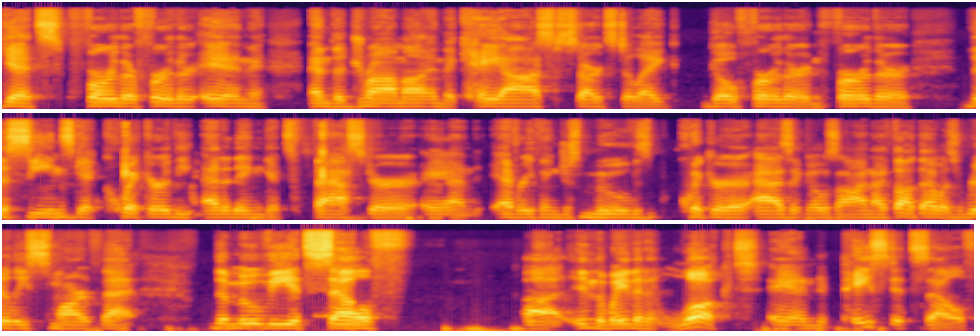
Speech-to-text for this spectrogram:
gets further further in and the drama and the chaos starts to like go further and further the scenes get quicker, the editing gets faster, and everything just moves quicker as it goes on. I thought that was really smart that the movie itself, uh, in the way that it looked and paced itself,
